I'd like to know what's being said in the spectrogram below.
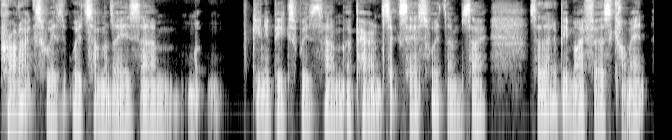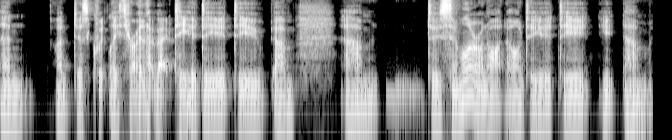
products with, with some of these um, guinea pigs with um, apparent success with them. So, so that'd be my first comment, and I'd just quickly throw that back to you. Do you do you um, um, do similar or not, or do you do you, you um,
